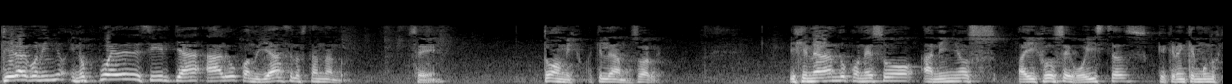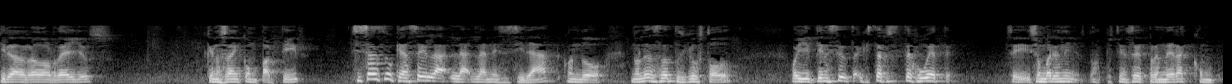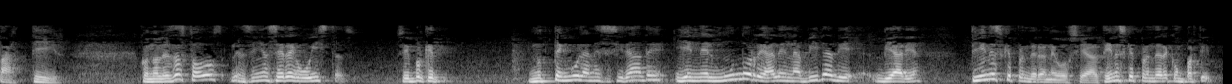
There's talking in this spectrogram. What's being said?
Quiere algo niño y no puede decir ya algo cuando ya se lo están dando. Sí. Toma, hijo, aquí le damos, órale. Y generando con eso a niños, a hijos egoístas que creen que el mundo gira alrededor de ellos, que no saben compartir. ¿Sí sabes lo que hace la, la, necesidad cuando no le das a tus hijos todo? Oye, tienes este, aquí está este juguete. Sí, son varios niños. No, pues tienes que aprender a compartir. Cuando les das todos, le enseñas a ser egoístas. Sí, porque no tengo la necesidad de... Y en el mundo real, en la vida diaria, tienes que aprender a negociar, tienes que aprender a compartir.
